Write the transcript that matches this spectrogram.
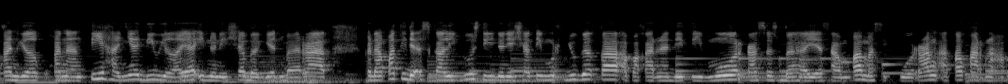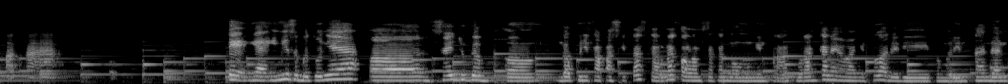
akan dilakukan nanti hanya di wilayah Indonesia bagian barat. Kenapa tidak sekaligus di Indonesia timur juga kak? Apa karena di timur kasus bahaya sampah masih kurang atau karena apa kak? Oke, ya ini sebetulnya uh, saya juga eh, nggak uh, punya kapasitas karena kalau misalkan ngomongin peraturan kan memang itu ada di pemerintah dan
